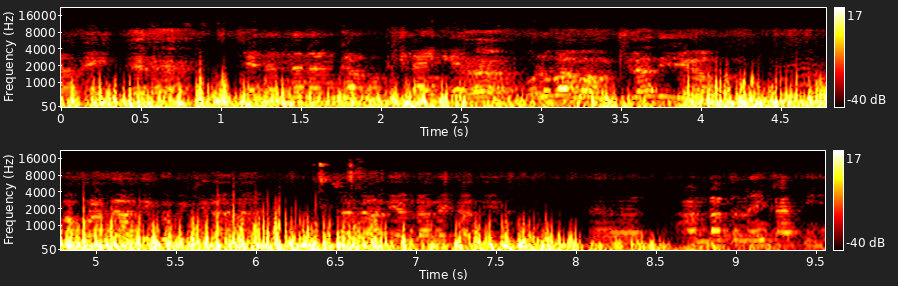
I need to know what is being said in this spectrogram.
अभी ना जयनंदन अंकल को खिलाएँगे? हाँ बोलो बाबू। बाबू खिला दीजिएगा हमको। अपना दादी को भी खिलाना है। दादी अंडा नहीं खाती है। अंडा तो नहीं खाती है।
